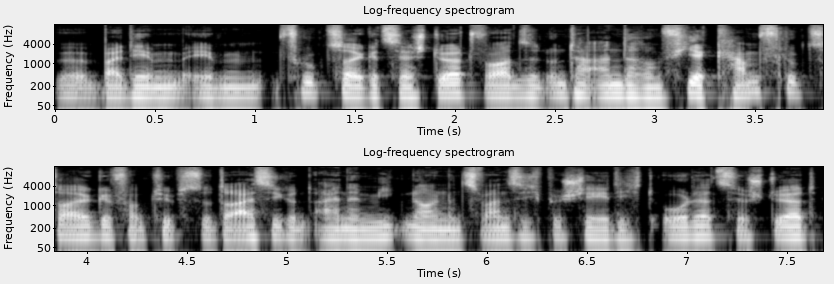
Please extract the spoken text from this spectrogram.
äh, bei dem eben Flugzeuge zerstört worden sind, unter anderem vier Kampfflugzeuge vom Typ Su-30 und eine MiG-29 beschädigt oder zerstört,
